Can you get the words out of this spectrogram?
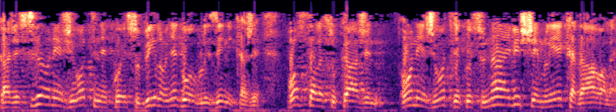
Kaže, sve one životinje koje su bile u njegovoj blizini, kaže, postale su, kaže, one životinje koje su najviše mlijeka davale.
